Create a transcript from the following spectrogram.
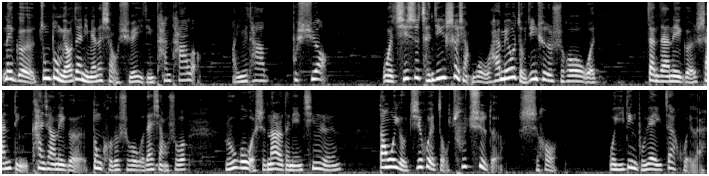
那个中洞苗寨里面的小学已经坍塌了啊，因为它不需要。我其实曾经设想过，我还没有走进去的时候，我站在那个山顶看向那个洞口的时候，我在想说，如果我是那儿的年轻人，当我有机会走出去的时候，我一定不愿意再回来。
